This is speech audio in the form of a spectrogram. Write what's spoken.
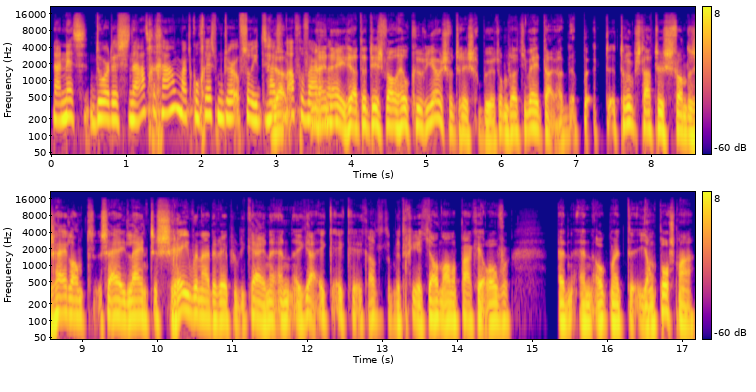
nou net door de Senaat gegaan, maar het congres moet er, of sorry, het Huis Ja, van Afgevaardigden. Nee, nee ja, dat is wel heel curieus wat er is gebeurd. Omdat je weet, nou, Trump staat dus van de zijland, zijlijn te schreeuwen naar de Republikeinen. En eh, ja, ik, ik, ik had het met Geert-Jan al een paar keer over. En, en ook met eh, Jan Posma.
